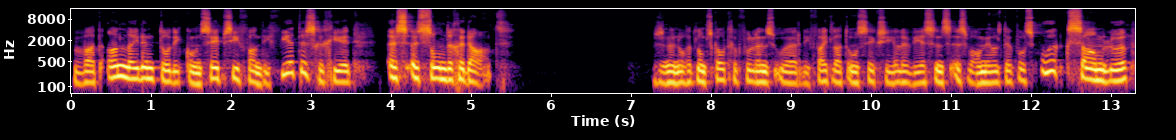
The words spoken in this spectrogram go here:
wat aanleiding tot die konsepsie van die fetus gegee het is 'n sondige daad. Ons het nou nog 'n klomp skuldgevoelens oor die feit dat ons seksuele wesens is waarmee ons dikwels ook saamloop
